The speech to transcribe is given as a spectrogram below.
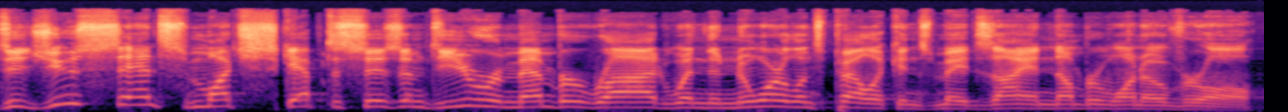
Did you sense much skepticism? Do you remember, Rod, when the New Orleans Pelicans made Zion number one overall?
